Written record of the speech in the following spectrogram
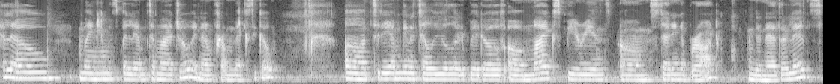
Hello, my name is Belém Tamayo and I'm from Mexico. Uh, today I'm going to tell you a little bit of uh, my experience um, studying abroad in the Netherlands.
